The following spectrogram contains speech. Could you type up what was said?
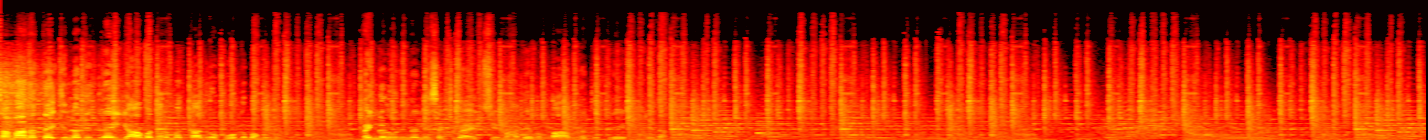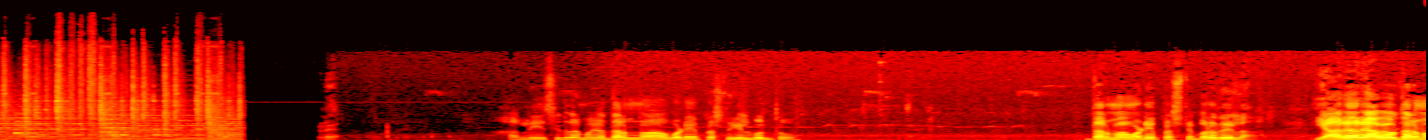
ಸಮಾನತೆ ಇಲ್ಲದಿದ್ದರೆ ಯಾವ ಧರ್ಮಕ್ಕಾದರೂ ಹೋಗಬಹುದು? ಬೆಂಗಳೂರಿನಲ್ಲಿ ಸಚಿವ ಎಚ್ ಸಿ ಮಹದೇವಪ್ಪ ಪ್ರತಿಕ್ರಿಯೆ ಕೊಟ್ಟಿದ್ದಾರೆ. ಅಲ್ಲಿ ಸಿದ್ದರಾಮಯ್ಯ ಧರ್ಮ ಒಡೆ ಪ್ರಶ್ನೆ ಎಲ್ಲಿ ಬಂತು? ಧರ್ಮ ಒಡೆ ಪ್ರಶ್ನೆ ಬರೋದೇ ಇಲ್ಲ. ಯಾರ್ಯಾರು ಯಾವ್ಯಾವ ಧರ್ಮ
